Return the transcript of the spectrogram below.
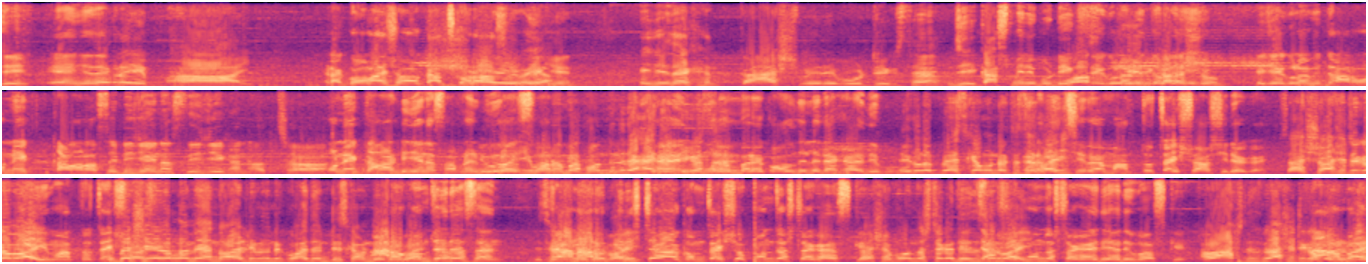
জি এই যে দেখেন ভাই এটা গলায় সহ কাজ করা আছে ভাই দেখেন। এই যে দেখেন। কাশ্মীরি বুটিক্স হ্যাঁ? জি কাশ্মীরি বুটিক Wasp এগুলোর gate এই যে এগুলোর ভিতরে আর অনেক কালার আছে ডিজাইন আছে যে এখানে। আচ্ছা। অনেক কালার ডিজাইন আছে আপনার এগুলো ইমো নাম্বার ফোন দিলে দেখাই দেন ঠিক আছে? নম্বরে কল দিলে দেখায় দেব। এগুলো প্রাইস কেমন রাখতেছেন ভাই? ভাই মাত্র 480 টাকায়। চারশো আশি টাকা ভাই? মাত্র 480 বেশি হয়ে গেল আমি নয় টিভি কমাই দেন ডিসকাউন্ট আরও কম চাইতেছেন? জান আরও 30 টাকা কম 450 টাকা আজকে। চারশো পঞ্চাশ টাকা দিয়ে দিচ্ছেন ভাই? 450 টাকায় দিয়ে দিব আজকে। আবার আশি দিন আশি টাকা না ভাই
